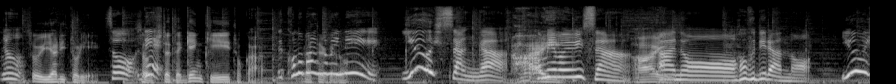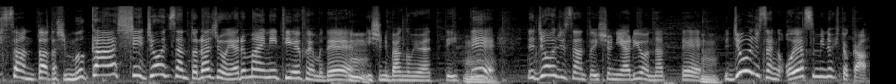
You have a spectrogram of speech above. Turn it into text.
うん。そういうやり取り。そう。でそうしてて元気？とか。でこの番組にゆうひさんが、はい。小宮山ゆうひさん、はい。あのーホフディランのゆうひさんと私昔ジョージさんとラジオやる前に TFM でうん。一緒に番組をやっていて、でジョージさんと一緒にやるようになって、うん。でジョージさんがお休みの日とか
